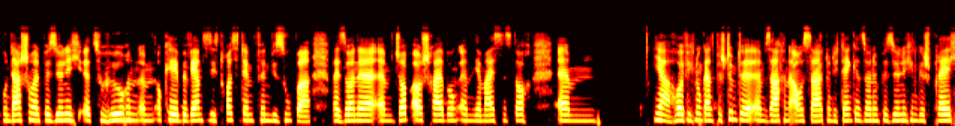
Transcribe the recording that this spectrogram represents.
und da schon mal persönlich äh, zu hören, ähm, okay, bewerben Sie sich trotzdem, finden wir super, weil so eine ähm, Jobausschreibung ähm, ja meistens doch ähm, ja, häufig nur ganz bestimmte ähm, Sachen aussagt. Und ich denke, in so einem persönlichen Gespräch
